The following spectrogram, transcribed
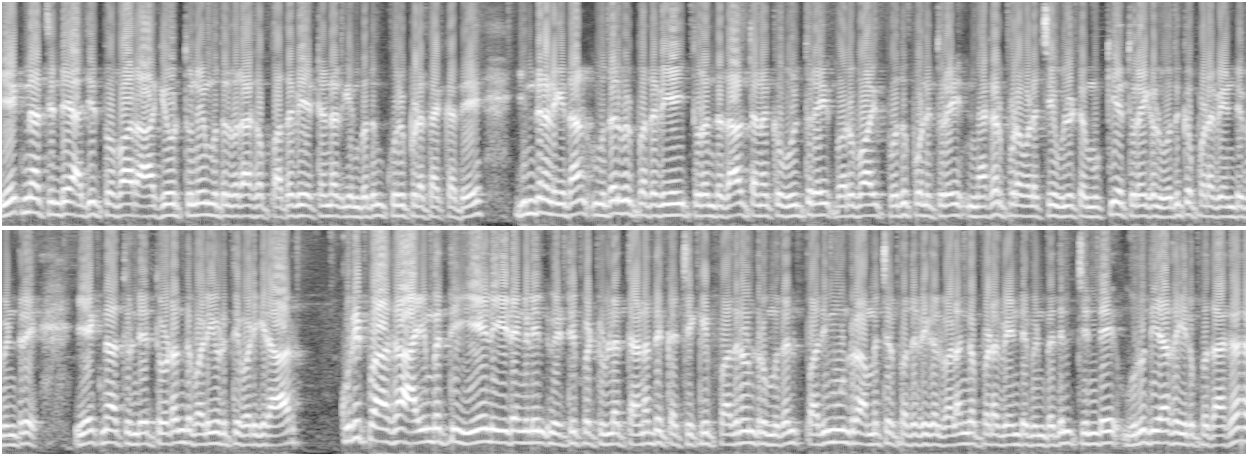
ஏக்நாத் சிண்டே அஜித் பவார் ஆகியோர் துணை முதல்வராக பதவியேற்றனர் என்பதும் குறிப்பிடத்தக்கது. இந்த நிலையில்தான் முதல்வர் பதவியை துறந்ததால் தனக்கு உள்துறை வருவாய் பொதுப்பணித்துறை நகர்ப்புற வளர்ச்சி உள்ளிட்ட முக்கிய துறைகள் ஒதுக்கப்பட வேண்டும் என்று ஏக்நாத் சிண்டே தொடர்ந்து வலியுறுத்தி வருகிறார். குறிப்பாக ஐம்பத்தி ஏழு இடங்களில் வெற்றி பெற்றுள்ள தனது கட்சிக்கு பதினொன்று முதல் பதிமூன்று அமைச்சர் பதவிகள் வழங்கப்பட வேண்டும் என்பதில் சிண்டே உறுதியாக இருப்பதாக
